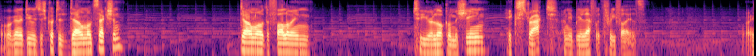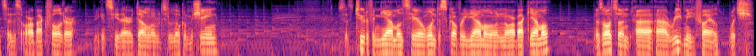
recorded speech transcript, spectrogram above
what we're going to do is just go to the download section download the following to your local machine, extract, and you'll be left with three files. All right, so this RBAC folder, you can see there, downloaded to the local machine. So it's two different YAMLs here, one discovery YAML and an RBAC YAML. There's also a, a README file, which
